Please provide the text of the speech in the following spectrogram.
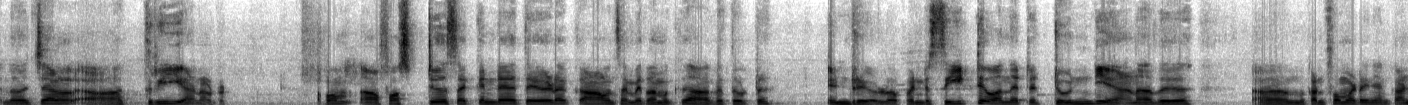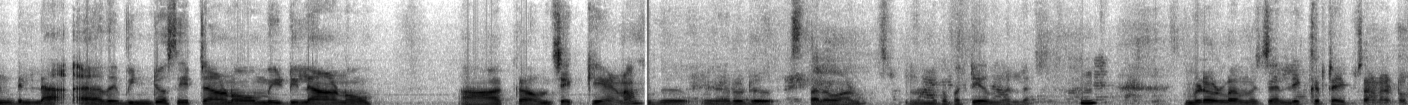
എന്ന് വെച്ചാൽ ത്രീ ആണ് കേട്ടോ. അപ്പം ഫസ്റ്റ് സെക്കൻഡ് തേർഡ് ഒക്കെ ആവുന്ന സമയത്ത് നമുക്ക് അകത്തോട്ട് എൻട്രി ഉള്ളൂ. അപ്പോൾ എന്റെ സീറ്റ് വന്നിട്ട് ട്വന്റി ആണ്. അത് കൺഫേം ആയിട്ട് ഞാൻ കണ്ടില്ല. അത് വിൻഡോ സീറ്റാണോ മിഡിലാണോ ഒക്കെ ഒന്ന് ചെക്ക് ചെയ്യണം. ഇത് വേറൊരു സ്ഥലമാണ്. നമുക്ക് പറ്റിയതൊന്നുമല്ല. ഇവിടെ ഉള്ളതെന്ന് വെച്ചാൽ ലിക്കർ ടൈപ്സ് ആണ് കേട്ടോ.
